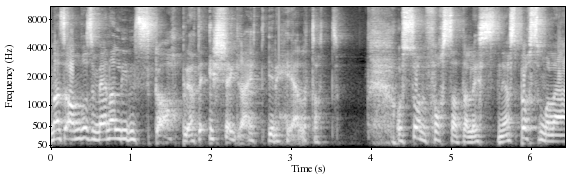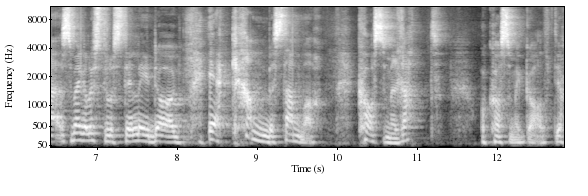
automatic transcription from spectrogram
Mens andre som mener lidenskapelig at det ikke er greit i det hele tatt. Og Sånn fortsetter listen. Ja, spørsmålet som jeg har lyst til å stille i dag, er hvem bestemmer hva som er rett og hva som er galt? Ja,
